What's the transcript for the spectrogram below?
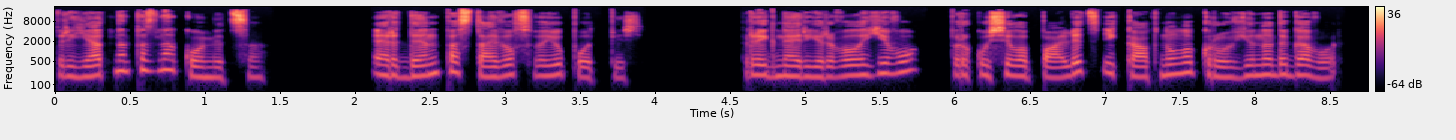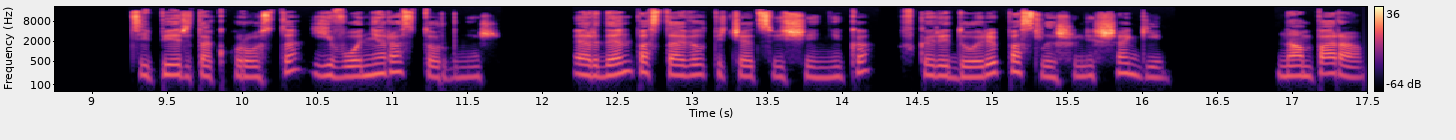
Приятно познакомиться. Эрден поставил свою подпись. Проигнорировала его, прокусила палец и капнула кровью на договор. Теперь так просто его не расторгнешь. Эрден поставил печать священника, в коридоре послышались шаги. «Нам пора»,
